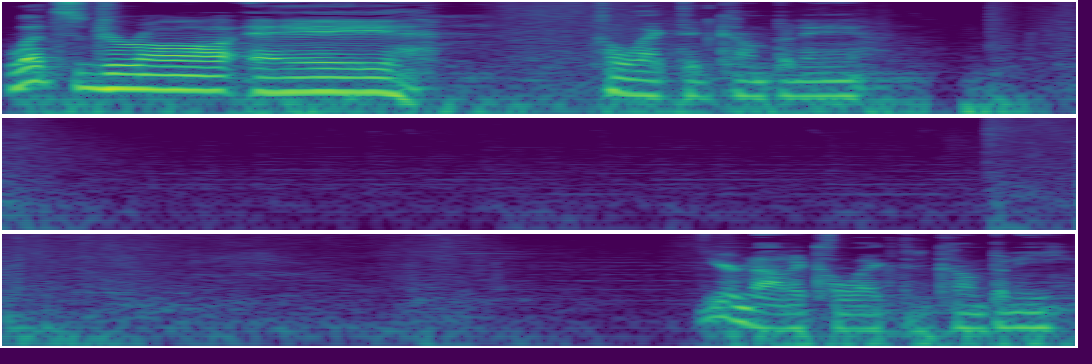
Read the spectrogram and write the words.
Let's draw a collected company. You're not a collected company.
